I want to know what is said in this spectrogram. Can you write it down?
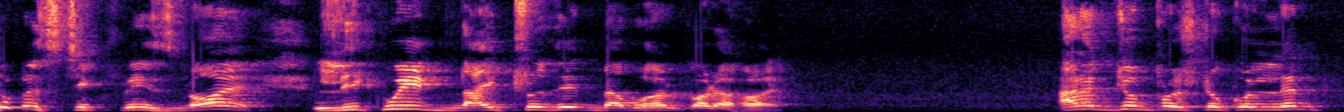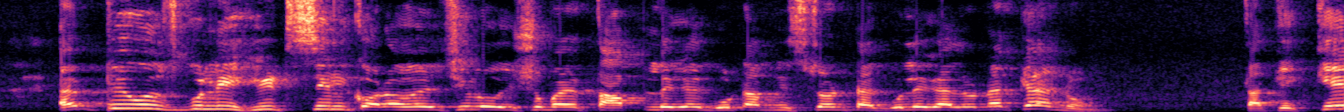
ডোমেস্টিক ফ্রিজ নয় লিকুইড নাইট্রোজেন ব্যবহার করা হয়। আরেকজন প্রশ্ন করলেন অ্যাম্পিউলসগুলি হিট সিল করা হয়েছিল, ওই সময় তাপ লেগে গোটা মিশ্রণটা গলে গেল না কেন? তাকে কে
